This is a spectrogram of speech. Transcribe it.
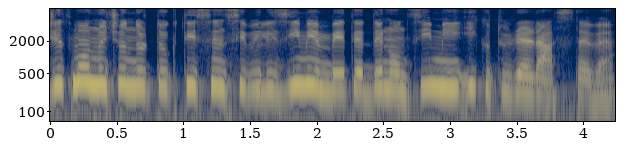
Gjithmonë në qendër të këtij sensibilizimi mbetet denoncimi i këtyre rasteve.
